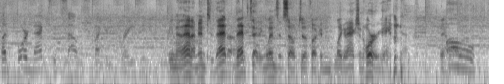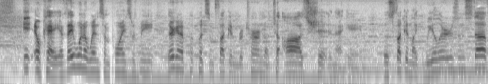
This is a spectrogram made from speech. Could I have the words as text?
Bloodborne next, which sounds fucking crazy. You know that I'm into that. So- That setting lends itself to a fucking like an action horror game. Yeah. Oh, it, okay. If they want to win some points with me, they're gonna put, put some fucking Return to Oz shit in that game. Those fucking like wheelers and stuff,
